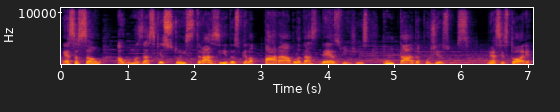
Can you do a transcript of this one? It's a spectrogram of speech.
Essas são algumas das questões trazidas pela parábola das dez virgens contada por Jesus. Nessa história,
